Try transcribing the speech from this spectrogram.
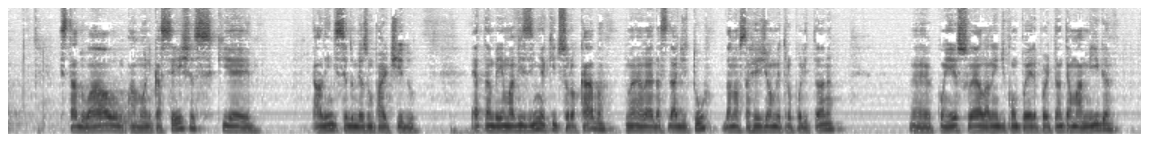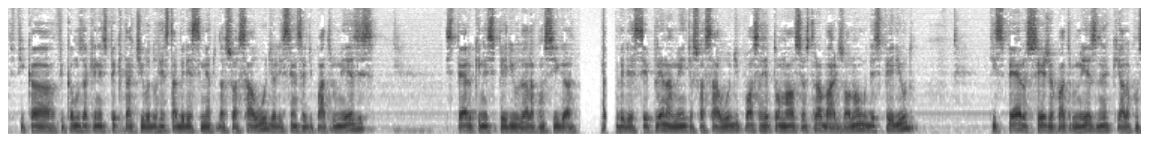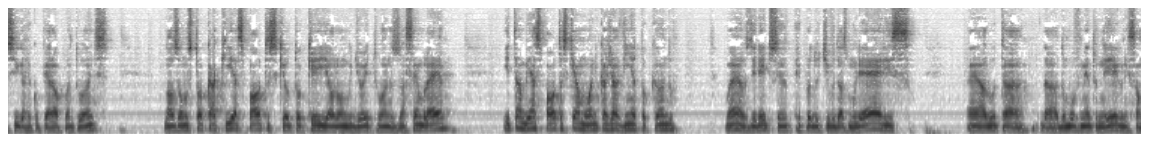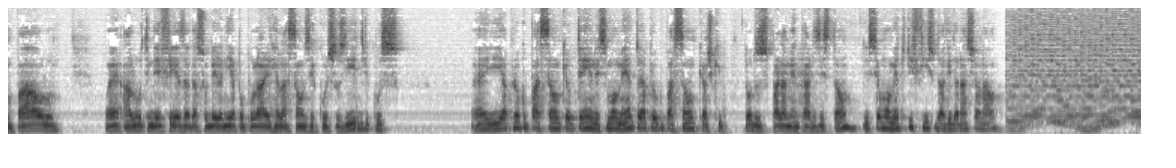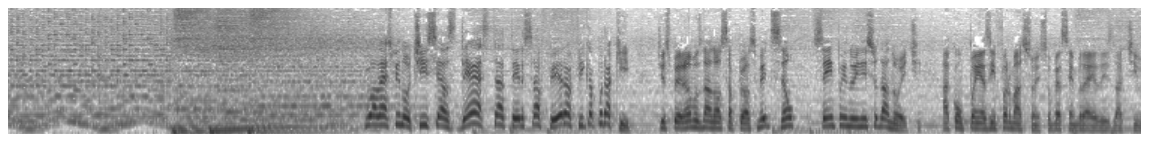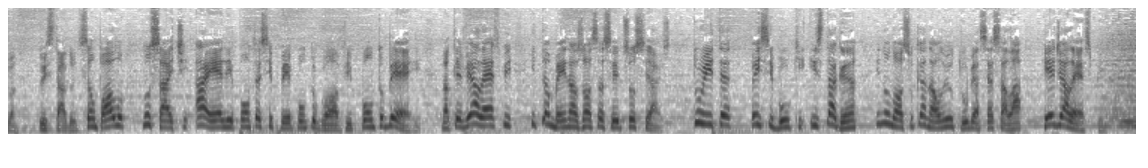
estadual, a Mônica Seixas, que é, além de ser do mesmo partido, é também uma vizinha aqui de Sorocaba, é? ela é da cidade de Itu, da nossa região metropolitana. É, conheço ela, além de companheira, portanto, é uma amiga. Fica, ficamos aqui na expectativa do restabelecimento da sua saúde, a licença de quatro meses. Espero que nesse período ela consiga estabelecer plenamente a sua saúde e possa retomar os seus trabalhos. Ao longo desse período, que espero seja quatro meses, né, que ela consiga recuperar o quanto antes, nós vamos tocar aqui as pautas que eu toquei ao longo de oito anos na Assembleia e também as pautas que a Mônica já vinha tocando, né, os direitos reprodutivos das mulheres, né, a luta da, do movimento negro em São Paulo, né, a luta em defesa da soberania popular em relação aos recursos hídricos, é, e a preocupação que eu tenho nesse momento é a preocupação que eu acho que todos os parlamentares estão, de ser um momento difícil da vida nacional. E o Alesp Notícias desta terça-feira fica por aqui. Te esperamos na nossa próxima edição, sempre no início da noite. Acompanhe as informações sobre a Assembleia Legislativa do Estado de São Paulo no site al.sp.gov.br na TV Alesp e também nas nossas redes sociais: Twitter, Facebook, Instagram e no nosso canal no YouTube. Acesse lá Rede Alesp.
